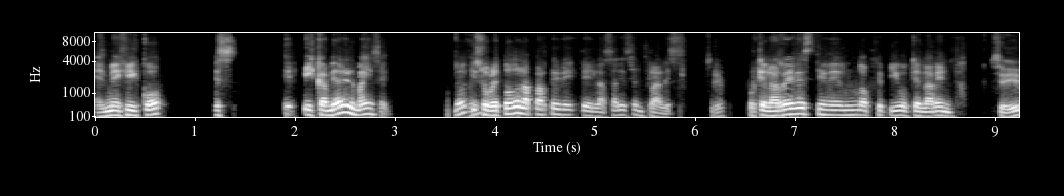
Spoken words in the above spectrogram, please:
en México, es, y cambiar el mindset. ¿no? Y sobre todo la parte de, de las áreas centrales. Sí. Porque las redes tienen un objetivo que es la venta. Sí,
